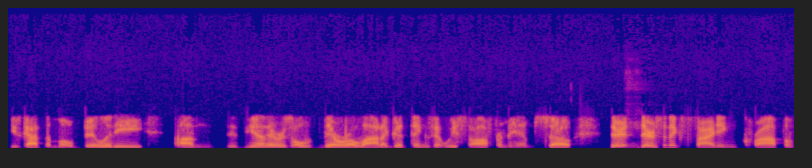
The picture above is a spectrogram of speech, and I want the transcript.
he's got the mobility. Um, you know, there was a, there were a lot of good things that we saw from him. So there, there's an exciting crop of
